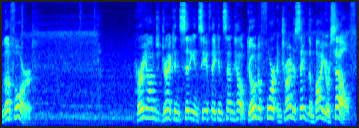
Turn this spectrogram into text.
the fort. Hurry on to Darokin City and see if they can send help. Go to fort and try to save them by yourself.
